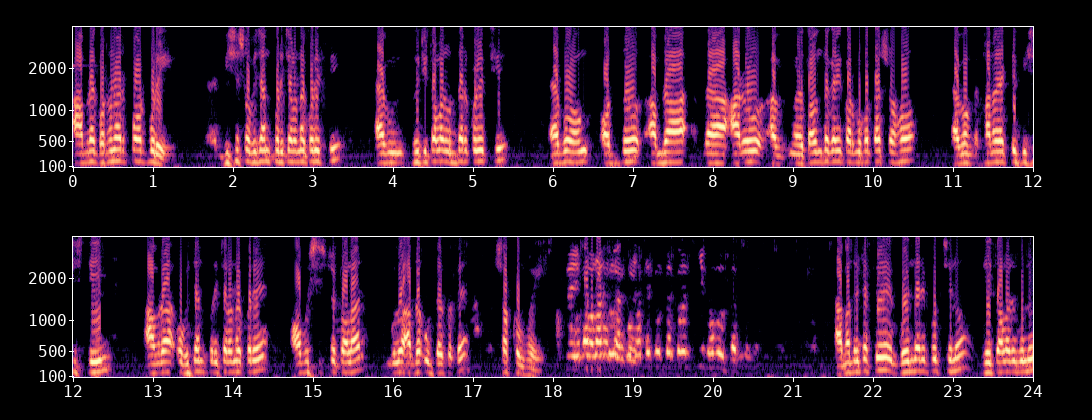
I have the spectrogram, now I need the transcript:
আমরা ঘটনার পরপরই বিশেষ অভিযান পরিচালনা করেছি এবং দুইটি ট্রলার উদ্ধার করেছি এবং অর্ধ আমরা আহ, আরও তদন্তকারী কর্মকর্তা সহ এবং থানার একটি বিশেষ টিম আমরা অভিযান পরিচালনা করে অবশিষ্ট ট্রলারগুলো আমরা উদ্ধার করতে সক্ষম হই। আমাদের কাছে গোয়েন্দা রিপোর্ট ছিল যে ট্রলারগুলো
